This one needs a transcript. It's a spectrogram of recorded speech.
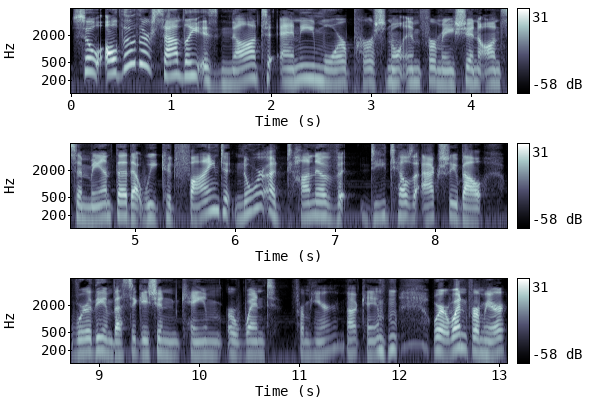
So, although there sadly is not any more personal information on Samantha that we could find, nor a ton of details actually about where the investigation came or went from here, not came, where it went from here,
